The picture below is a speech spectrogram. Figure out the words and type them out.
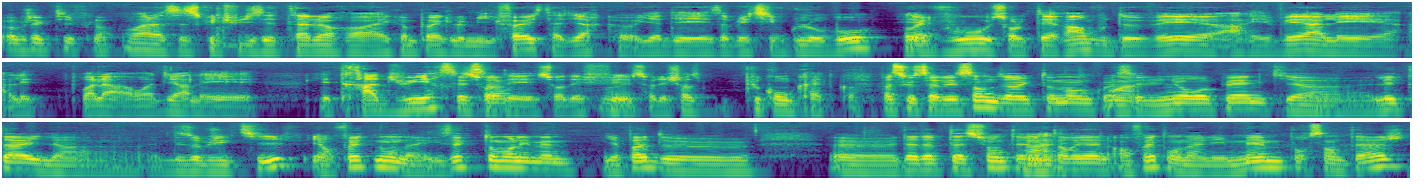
objectifs-là. Voilà, c'est ce que tu disais tout à l'heure euh, avec un peu avec le millefeuille, c'est-à-dire qu'il y a des objectifs globaux et Ouais. vous, sur le terrain, vous devez arriver à les, à les voilà, on va dire les, les traduire sur ça. des, sur des faits, Ouais. sur des choses plus concrètes, quoi. Parce que ça descend directement, quoi. Ouais. C'est l'Union européenne qui a, l'État, il a des objectifs, et en fait, nous, on a exactement les mêmes. Il n'y a pas de euh, d'adaptation territoriale. En fait, on a les mêmes pourcentages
